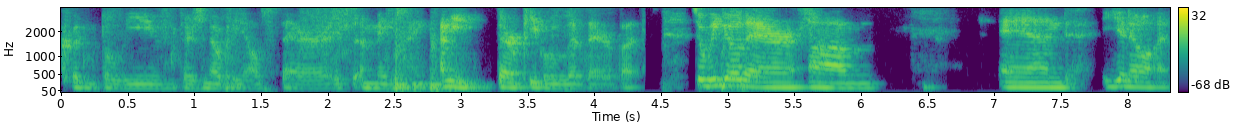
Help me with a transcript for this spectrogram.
couldn't believe there's nobody else there. It's amazing. I mean, there are people who live there, but so we go there. Um, and, you know,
